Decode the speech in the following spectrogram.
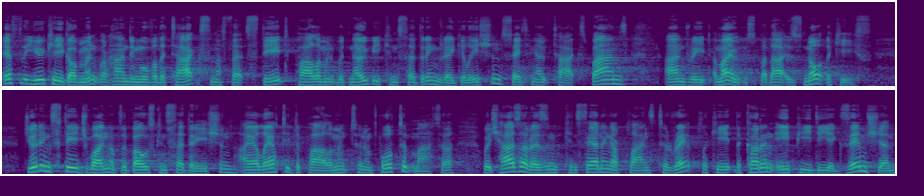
If the UK government were handing over the tax in a fit state, Parliament would now be considering regulation setting out tax bans and rate amounts, but that is not the case. During stage one of the bill's consideration, I alerted the Parliament to an important matter which has arisen concerning our plans to replicate the current APD exemption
